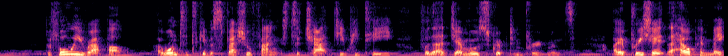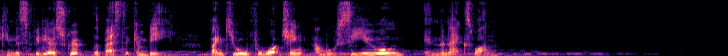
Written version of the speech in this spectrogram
Before we wrap up, I wanted to give a special thanks to ChatGPT for their general script improvements. I appreciate the help in making this video script the best it can be. Thank you all for watching and we'll see you all in the next one.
